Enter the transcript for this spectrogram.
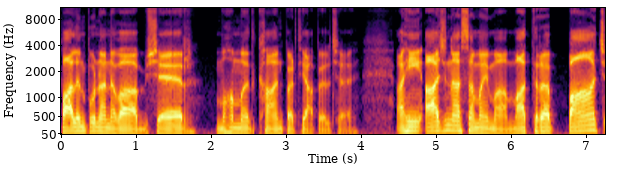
પાલનપુરના નવાબ શેર મોહમ્મદ ખાન પરથી આપેલ છે. અહીં આજના સમયમાં માત્ર પાંચ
